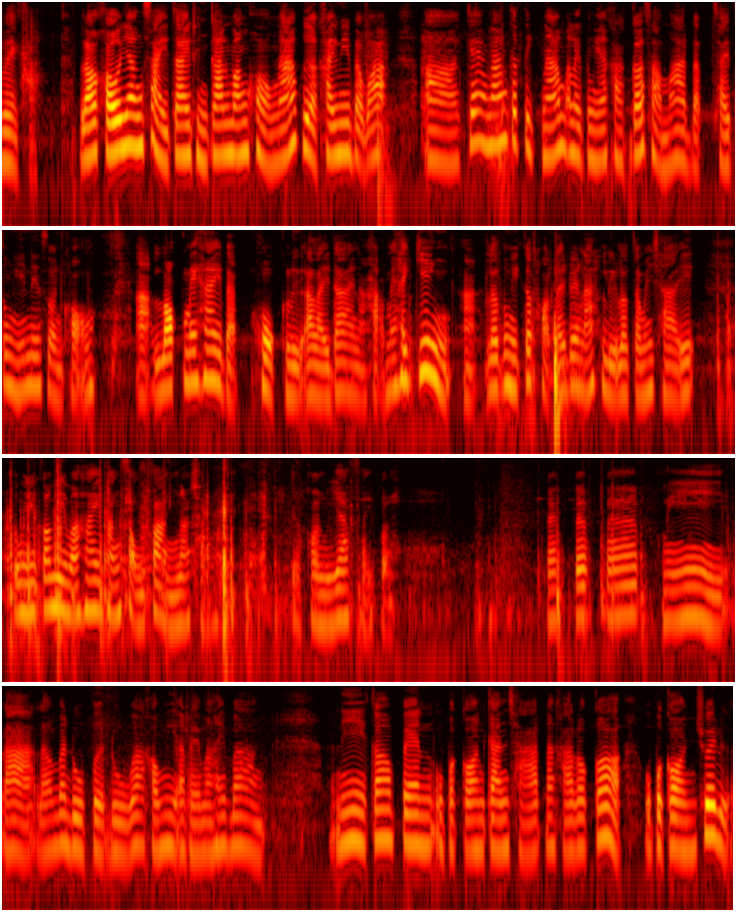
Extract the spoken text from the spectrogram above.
ด้วยค่ะ แล้วเขายังใส่ใจถึงการวางของนะ เผื่อใครมีแบบว่าแก้วน้ำกระติกน้ำอะไรตรงนี้ค่ะ ก็สามารถแบบใช้ตรงนี้ในส่วนของอล็อกไม่ให้แบบหกหรืออะไรได้นะคะ ไม่ให้กิ้งอะแล้วตรงนี้ก็ถอดได้ด้วยนะ หรือเราจะไม่ใช้ ตรงนี้ก็มีมาให้ทั้งสองฝั่งนะคะ เดี๋ยวขออนุญาตใส่ก่อนแป๊บแป๊บแป๊บนี่ล่ะแล้วมาดูเปิดดูว่าเขามีอะไรมาให้บ้าง นี่ก็เป็นอุปกรณ์การชาร์จนะคะ แล้วก็อุปกรณ์ช่วยเหลือ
